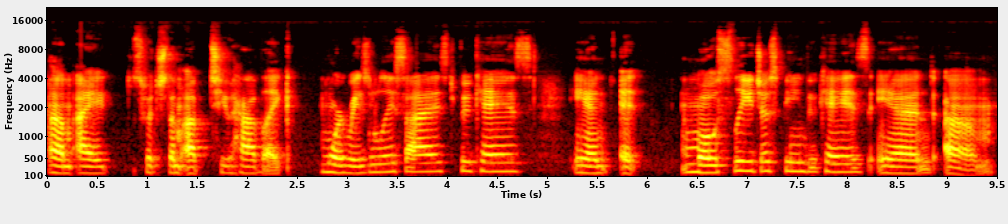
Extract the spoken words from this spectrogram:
um, I switched them up to have like more reasonably sized bouquets and it mostly just being bouquets and um,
